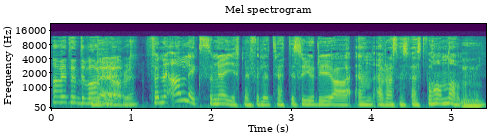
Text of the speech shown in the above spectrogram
Man vet inte var det. För när Alex, som jag är gift med, fyllde 30 så gjorde jag en överraskningsfest för honom.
